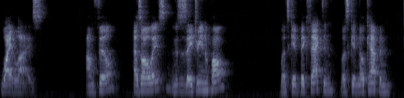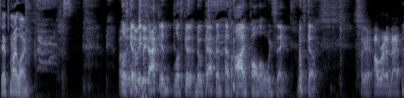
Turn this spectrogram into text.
white lies. I'm Phil, as always, and this is Adrian and Paul. Let's get big facting. Let's get no capping. That's my line. Uh, Let's get big fackin'. Let's get no capping. As I, Paul, always say. Let's go. Okay, I'll run it back.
